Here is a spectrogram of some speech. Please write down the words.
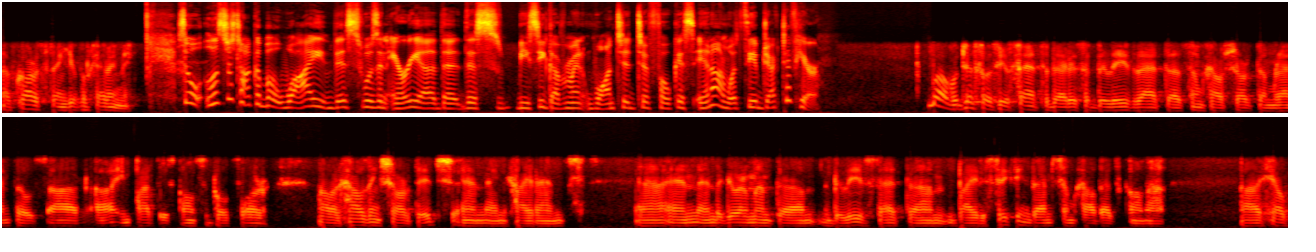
Of course. Thank you for having me. So let's just talk about why this was an area that this BC government wanted to focus in on. What's the objective here? Well, just as you said, there is a belief that uh, somehow short term rentals are uh, in part responsible for our housing shortage and, and high rents. Uh, and, and the government um, believes that um, by restricting them, somehow that's going to uh, help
